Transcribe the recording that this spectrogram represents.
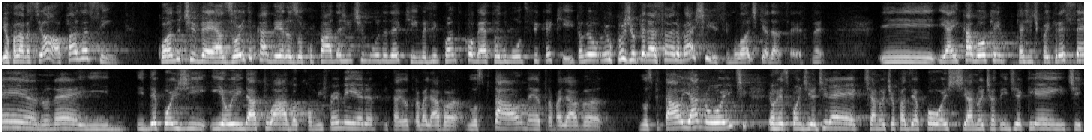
E eu falava assim, ó, oh, faz assim, quando tiver as oito cadeiras ocupadas, a gente muda daqui, mas enquanto couber todo mundo, fica aqui. Então, meu, meu custo de operação era baixíssimo, lógico que ia dar certo, né? E, e aí acabou que, que a gente foi crescendo, né? E, e depois de. E eu ainda atuava como enfermeira, então eu trabalhava no hospital, né? Eu trabalhava no hospital e à noite eu respondia direct, à noite eu fazia post, à noite eu atendia cliente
